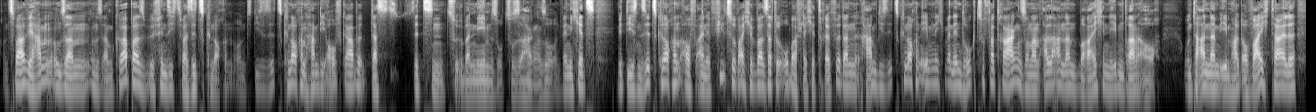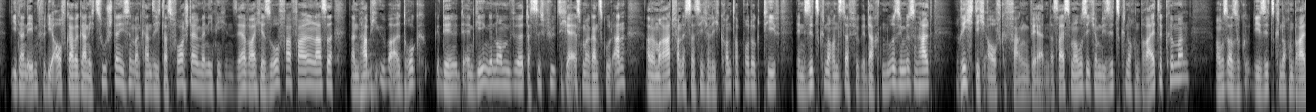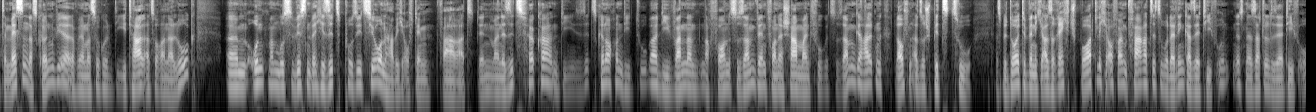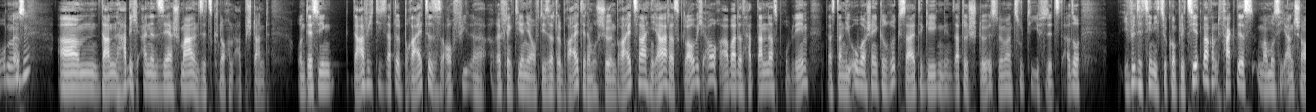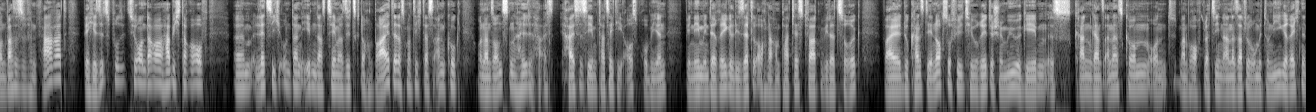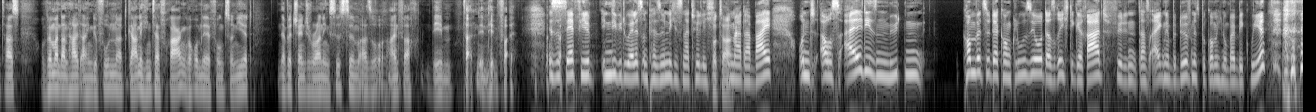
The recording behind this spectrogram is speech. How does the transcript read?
Und zwar, wir haben in unserem, unserem Körper befinden sich zwei Sitzknochen und diese Sitzknochen haben die Aufgabe, das Sitzen zu übernehmen sozusagen. So und wenn ich jetzt mit diesen Sitzknochen auf eine viel zu weiche Satteloberfläche treffe, dann haben die Sitzknochen eben nicht mehr den Druck zu vertragen, sondern alle anderen Bereiche nebendran auch. Unter anderem eben halt auch Weichteile, die dann eben für die Aufgabe gar nicht zuständig sind. Man kann sich das vorstellen, wenn ich mich in sehr weiches Sofa fallen lasse, dann habe ich überall Druck, der, entgegengenommen wird. Das fühlt sich ja erstmal ganz gut an, aber im Radfahren ist das sicherlich kontraproduktiv, denn die Sitzknochen sind dafür gedacht. Nur sie müssen halt richtig aufgefangen werden. Das heißt, man muss sich um die Sitzknochenbreite kümmern. Man muss also die Sitzknochenbreite messen, das können wir. Wir haben das sowohl digital als auch analog. Ähm, Und man muss wissen, welche Sitzposition habe ich auf dem Fahrrad. Denn meine Sitzhöcker, die Sitzknochen, die Tuba, die wandern nach vorne zusammen, werden von der Schameinfuge zusammengehalten, laufen also spitz zu. Das bedeutet, wenn ich also recht sportlich auf einem Fahrrad sitze, wo der Lenker sehr tief unten ist und der Sattel sehr tief oben ist, ähm, dann habe ich einen sehr schmalen Sitzknochenabstand. Und deswegen darf ich die Sattelbreite, das ist auch viele reflektieren ja auf die Sattelbreite, der muss schön breit sein, ja, das glaube ich auch, aber das hat dann das Problem, dass dann die Oberschenkelrückseite gegen den Sattel stößt, wenn man zu tief sitzt. Also ich will es jetzt hier nicht zu kompliziert machen. Fakt ist, man muss sich anschauen, was ist für ein Fahrrad, welche Sitzposition habe ich darauf, ähm, letztlich und dann eben das Thema Sitzknochenbreite, dass man sich das anguckt und ansonsten halt, heißt, es eben tatsächlich ausprobieren. Wir nehmen in der Regel die Sättel auch nach ein paar Testfahrten wieder zurück, weil du kannst dir noch so viel theoretische Mühe geben, es kann ganz anders kommen und man braucht plötzlich einen anderen Sattel, womit du nie gerechnet hast und wenn man dann halt einen gefunden hat, gar nicht hinterfragen, warum der funktioniert. Never change a running system, also einfach nehmen, dann in dem Fall. Es ist sehr viel Individuelles und Persönliches natürlich Total. immer dabei. Und aus all diesen Mythen kommen wir zu der Conclusio, das richtige Rad für den, das eigene Bedürfnis bekomme ich nur bei Big Wheel.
